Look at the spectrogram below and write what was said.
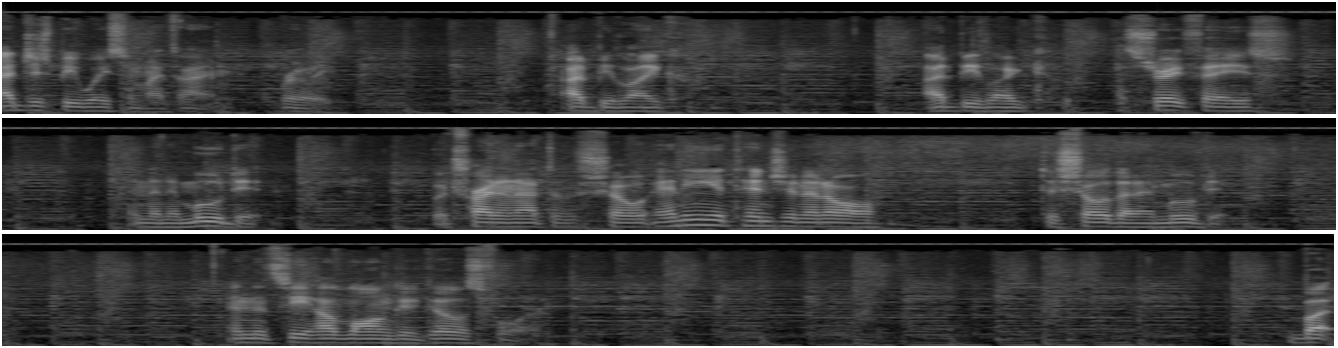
I'd just be wasting my time, I'd be like, I'd be like a straight face, and then I moved it, but try to not to show any attention at all to show that I moved it, and then see how long it goes for. But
